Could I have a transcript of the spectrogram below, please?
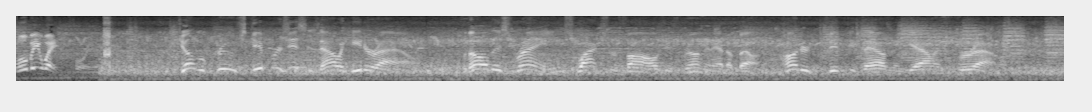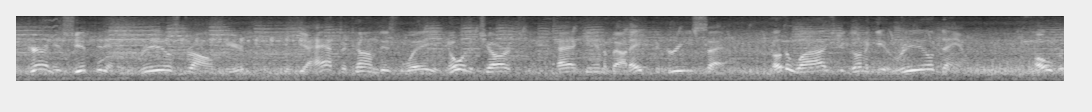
We'll be waiting for you. Jungle Cruise skippers, this is Alligator Al. With all this rain, Schweitzer Falls is running at about 150,000 gallons per hour. The current has shifted and is real strong here. If you have to come this way, ignore the charts and tack in about 8 degrees south. Otherwise, you're gonna get real damp. Over.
